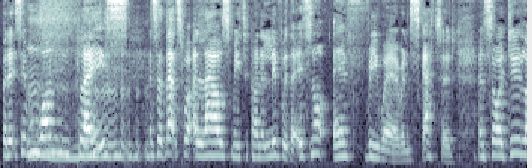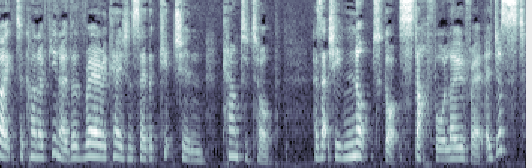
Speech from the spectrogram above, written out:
but it's in mm. one place. and so that's what allows me to kind of live with it. It's not everywhere and scattered. And so I do like to kind of, you know, the rare occasion, say the kitchen countertop has actually not got stuff all over it. I just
